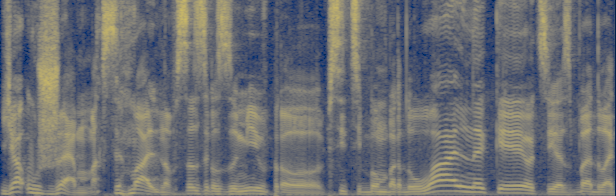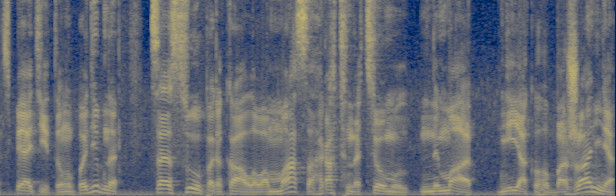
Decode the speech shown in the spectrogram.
я уже максимально все зрозумів про всі ці бомбардувальники, оці СБ-25 і тому подібне. Це супер калова маса, грати на цьому нема ніякого бажання.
